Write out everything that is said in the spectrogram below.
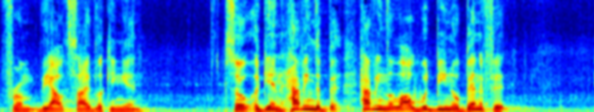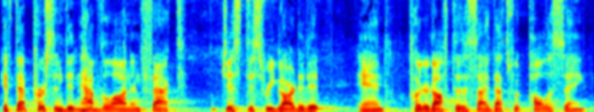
from the outside looking in. So again, having the, having the law would be no benefit if that person didn't have the law and in fact just disregarded it and put it off to the side. That's what Paul is saying.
